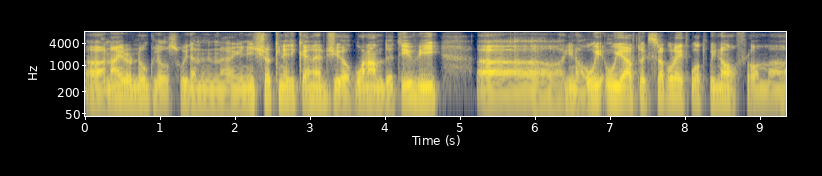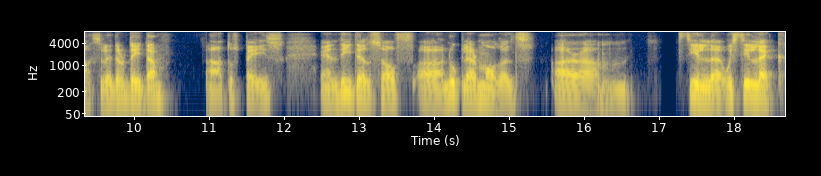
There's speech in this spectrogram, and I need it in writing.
an iron nucleus with an uh, initial kinetic energy of 100 TeV, uh, you know, we, we have to extrapolate what we know from uh, accelerator data uh, to space, and details of uh, nuclear models are um, still uh, we still lack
